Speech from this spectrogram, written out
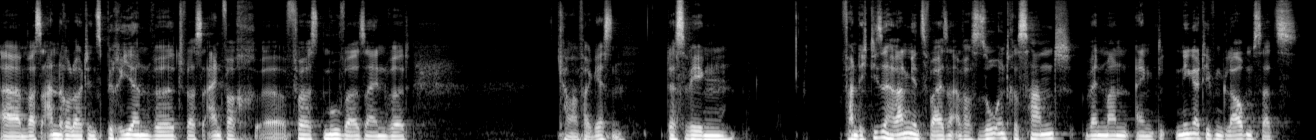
äh, was andere Leute inspirieren wird, was einfach äh, First Mover sein wird, kann man vergessen. Deswegen fand ich diese Herangehensweise einfach so interessant, wenn man einen negativen Glaubenssatz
